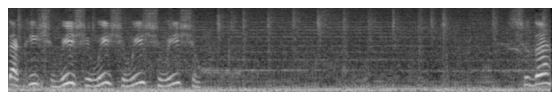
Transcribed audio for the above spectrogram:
Так, ищем, ищем, ищем, ищем, ищем. Сюда.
